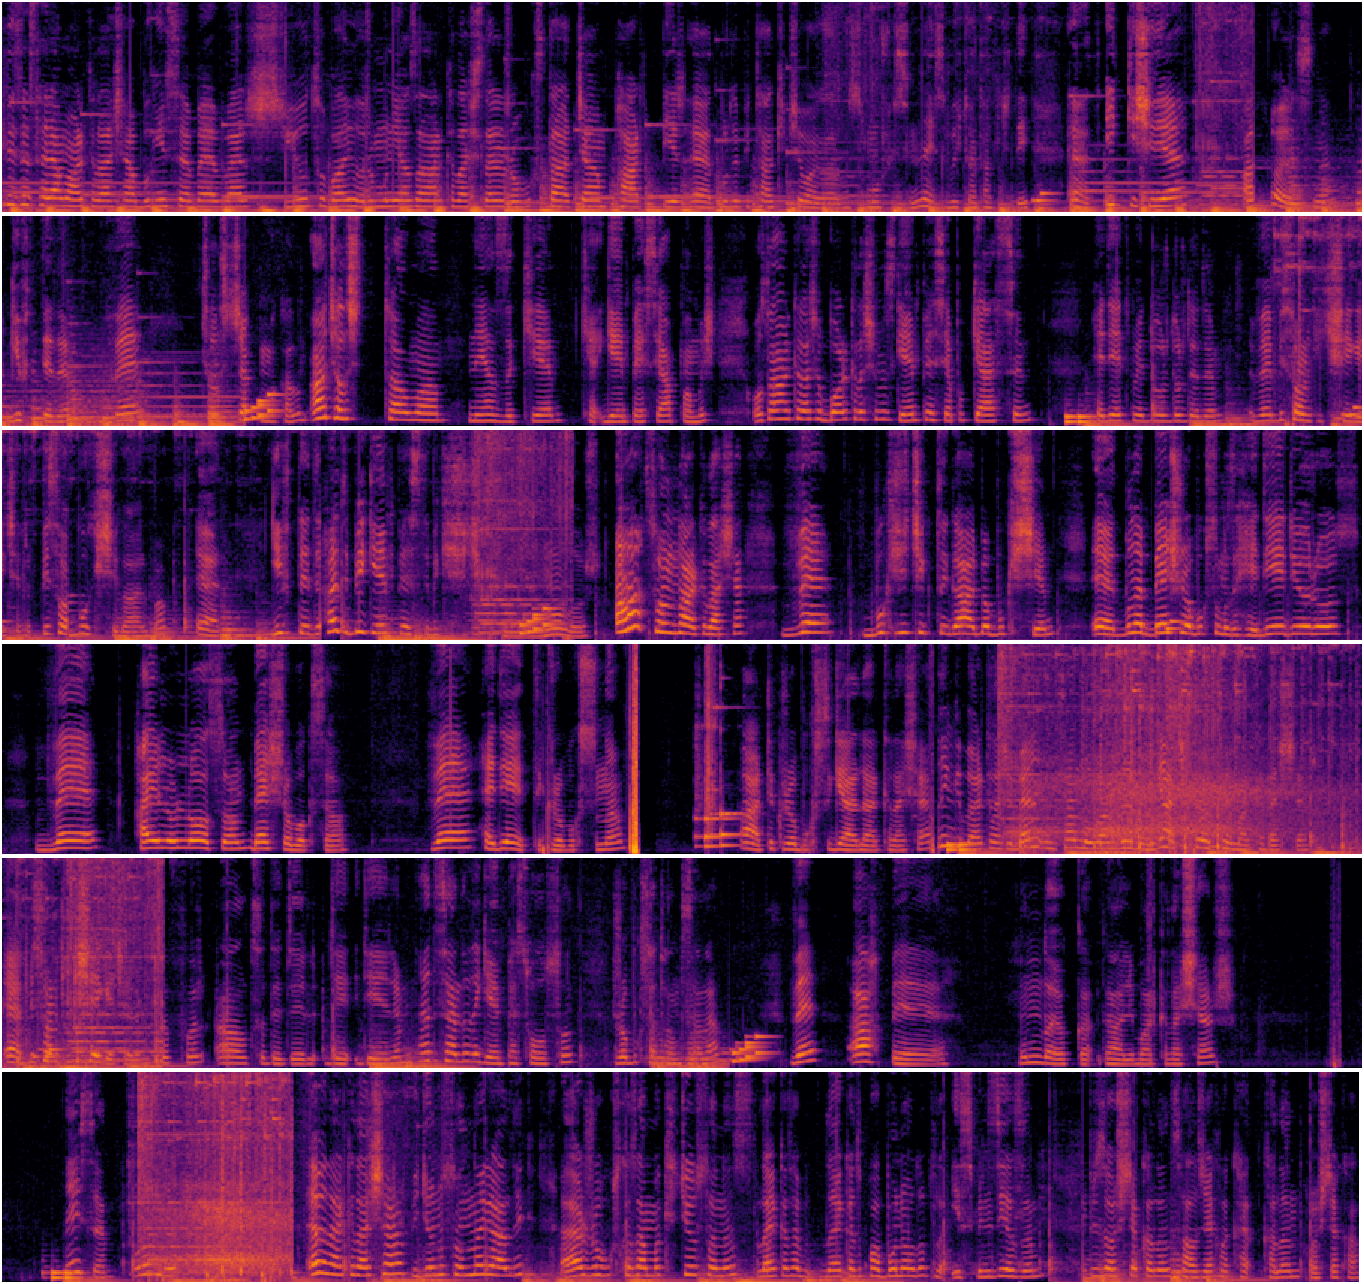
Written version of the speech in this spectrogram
Hepinize selam arkadaşlar. Bugün size beraber YouTube'a yorumunu yazan arkadaşlara Robux'ta açacağım part 1. Evet burada bir takipçi var galiba Smurfy'sinin. Neyse büyük ihtimalle takipçi değil. Evet ilk kişiye öylesine gift dedim ve çalışacak mı bakalım. Aa çalıştı ama ne yazık ki Game Pass yapmamış. O zaman arkadaşlar bu arkadaşımız Game Pass yapıp gelsin. Hediye etmeyi durdur dedim. Ve bir sonraki kişiye geçelim. Bir son bu kişi galiba. Evet. Gift dedi. Hadi bir Game Pass'te bir kişi çıksın ne olur. Aha sonunda arkadaşlar. Ve bu kişi çıktı galiba bu kişi. Evet buna 5 Robux'umuzu hediye ediyoruz. Ve hayırlı olsun 5 Robux'a. Ve hediye ettik Robux'unu. Artık Robux'u geldi arkadaşlar. Dediğim gibi arkadaşlar ben insan dolandırmıyorum. Gerçekten öpüyorum arkadaşlar. Evet bir sonraki kişiye geçelim. 06 dedi, de- diyelim. Hadi sende de Game Pass olsun. Robux atalım sana. Ve ah be. Bunun da yok ga- galiba arkadaşlar. Neyse olabilir. Evet arkadaşlar videonun sonuna geldik. Eğer Robux kazanmak istiyorsanız like atıp, like atıp abone olup isminizi yazın. Biz hoşça kalın, sağlıcakla ka- kalın, hoşça kal.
